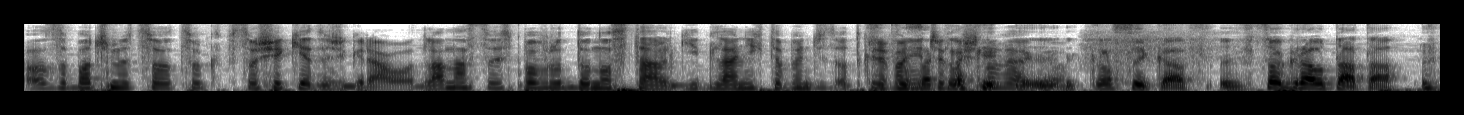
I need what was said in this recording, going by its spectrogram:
o, zobaczmy co, co, w co się kiedyś grało. Dla nas to jest powrót do nostalgii, dla nich to będzie to odkrywanie za czegoś nowego. e, Klasyka, w, w co grał tata?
